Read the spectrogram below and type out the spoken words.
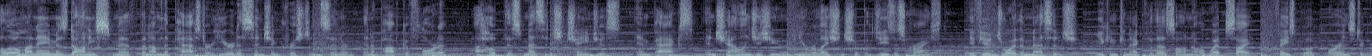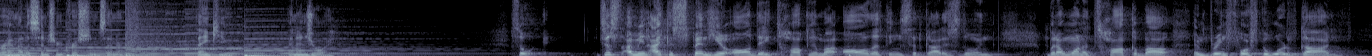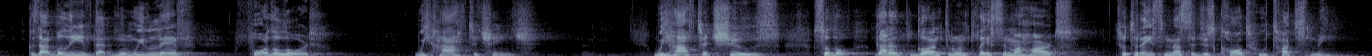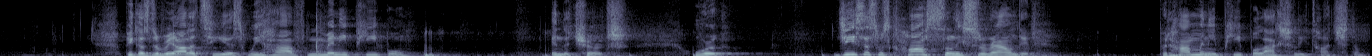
Hello, my name is Donnie Smith, and I'm the pastor here at Ascension Christian Center in Apopka, Florida. I hope this message changes, impacts, and challenges you in your relationship with Jesus Christ. If you enjoy the message, you can connect with us on our website, Facebook, or Instagram at Ascension Christian Center. Thank you and enjoy. So, just, I mean, I could spend here all day talking about all the things that God is doing, but I want to talk about and bring forth the Word of God because I believe that when we live for the Lord, we have to change. We have to choose. So the, God has gone through and placed in my heart. So today's message is called Who Touched Me? Because the reality is, we have many people in the church where Jesus was constantly surrounded, but how many people actually touched him?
